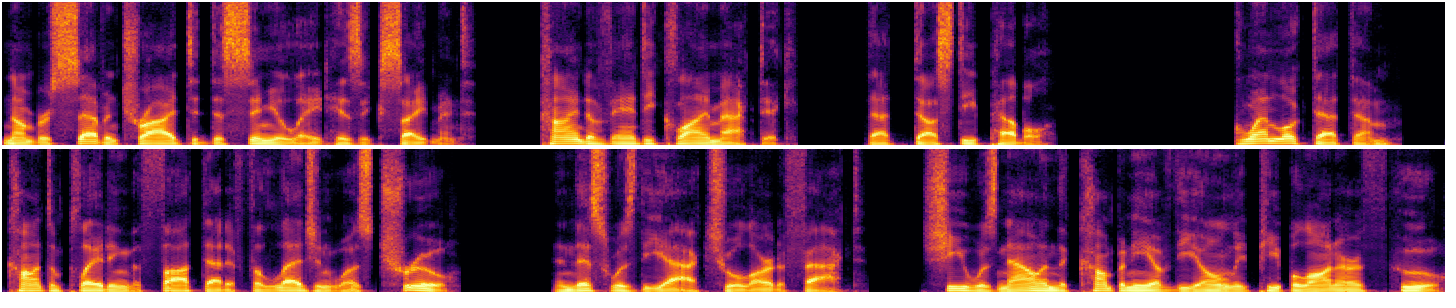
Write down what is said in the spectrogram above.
Number 7 tried to dissimulate his excitement. Kind of anticlimactic. That dusty pebble. Gwen looked at them, contemplating the thought that if the legend was true, and this was the actual artifact, she was now in the company of the only people on Earth who,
